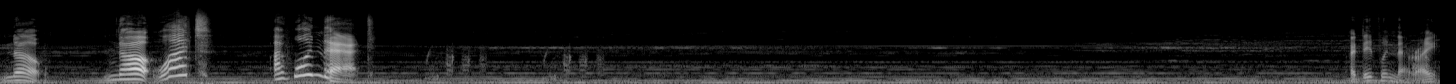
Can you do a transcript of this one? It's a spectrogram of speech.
No. No, what? I won that! I did win that, right?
